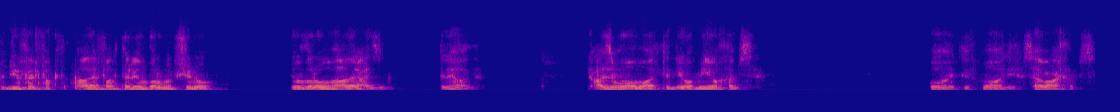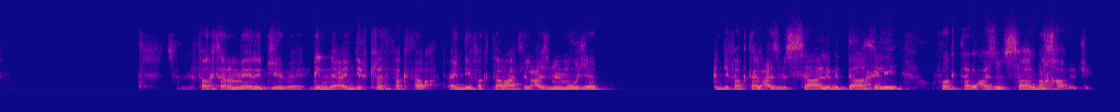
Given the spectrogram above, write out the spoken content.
نجيب فد factor هذا ال factor ينضرب بشنو؟ ينضرب بهذا العزم اللي هذا. العزم هو مالته اللي هو 105 point 8 7 5 ال factor منين تجيبه؟ قلنا عندي ثلاث factor ات، عندي factor ات للعزم الموجب عندي factor العزم السالب الداخلي و factor العزم السالب الخارجي.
